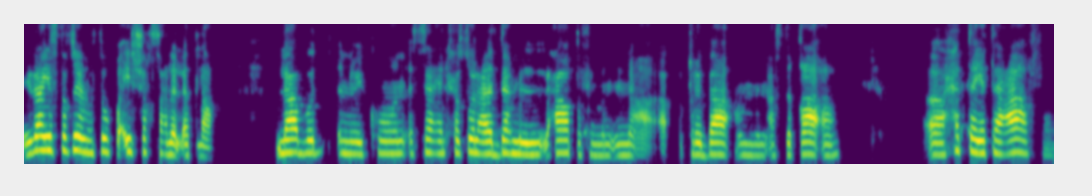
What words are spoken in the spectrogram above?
لا يستطيع الوثوق بأي شخص على الإطلاق لابد أنه يكون السعي الحصول على الدعم العاطفي من أقربائه من أصدقائه آه، حتى يتعافى.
